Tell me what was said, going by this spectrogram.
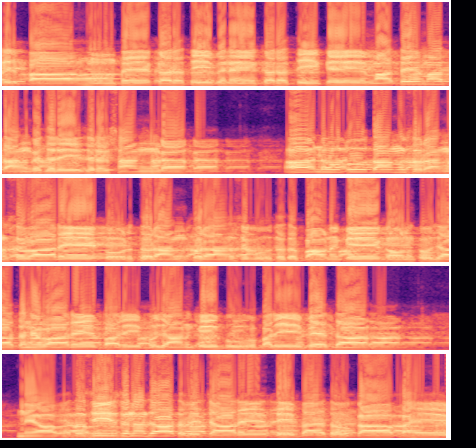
ਕਿਰਪਾ, ਹੂੰ ਤੇ ਕਰਤੀ ਬਿਨੈ ਕਰਤੀ ਕੇ। ਮਾਤੇ ਮਾਤੰਗ ਜਰੇ ਜਰ ਸੰਗਾ। ਅਨੁਭੂਤੰ ਸੁਰੰਗ ਸਵਾਰੇ ਕੋਰ ਤੁਰੰਗ ਕੁਰਾਂ ਸਬੂਤ ਤ ਕੇ, ਕੌਣ ਕੋ ਜਾਤ ਨਿਵਾਰੇ ਪਾਰੀ ਪੁਜਾਨ ਕੇ ਭੂਪ ਭਲੇ ਵੇਦਾ। ਨਿਆਵਤ ਸੀਸ ਨ ਜਾਤ ਵਿਚਾਰੇ, ਤੇ ਪੈ ਤੋਕਾ ਪਹਿ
